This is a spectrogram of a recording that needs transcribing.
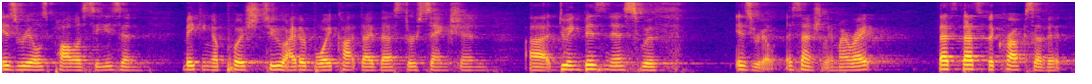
Israel's policies and making a push to either boycott, divest, or sanction, uh, doing business with Israel. Essentially, am I right? That's that's the crux of it.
